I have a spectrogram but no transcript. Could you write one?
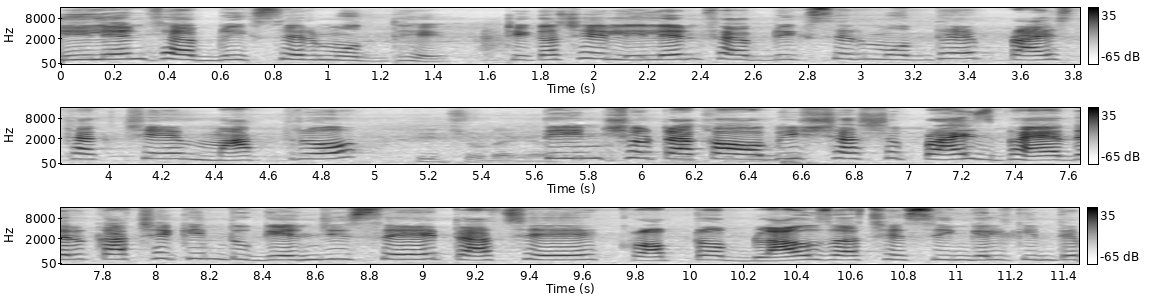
লিলেন ফ্যাব্রিক্সের মধ্যে ঠিক আছে? লিলেন ফ্যাব্রিক্সের মধ্যে প্রাইস থাকছে মাত্র তিনশো টাকা। অবিশ্বাস্য প্রাইস ভাইয়াদের কাছে কিন্তু গেঞ্জি সেট আছে ক্রপ টপ ব্লাউজ আছে সিঙ্গেল কিনতে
